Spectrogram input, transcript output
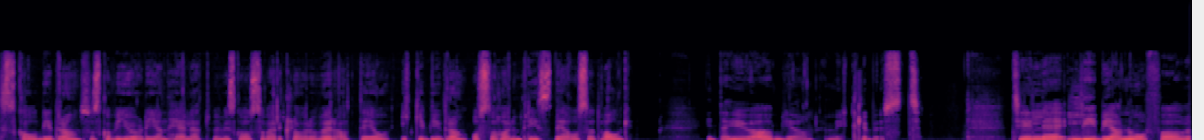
skal bidra, så skal vi gjøre det i en helhet. Men vi skal også være klar over at det å ikke bidra også har en pris. Det er også et valg. Intervjuer Bjørn Myklebust. Til Libya nå, for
